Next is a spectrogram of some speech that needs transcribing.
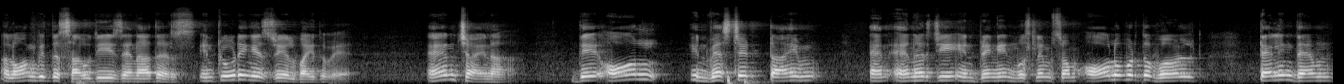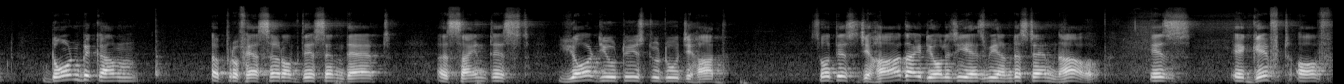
along with the Saudis and others, including Israel, by the way, and China, they all invested time and energy in bringing Muslims from all over the world, telling them, don't become a professor of this and that, a scientist. Your duty is to do jihad. So, this jihad ideology, as we understand now, is a gift of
